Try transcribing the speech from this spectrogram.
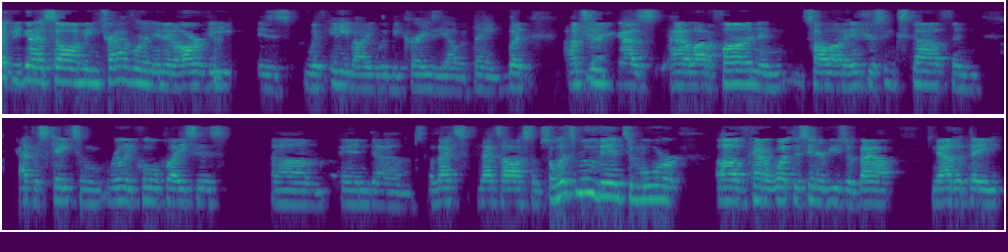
bet you guys saw. I mean, traveling in an RV is with anybody would be crazy, I would think. But I'm sure Yeah. you guys had a lot of fun and saw a lot of interesting stuff and got to skate some really cool places. Um, and um, so that's that's awesome. So let's move into more of kind of what this interview is about. Now that they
